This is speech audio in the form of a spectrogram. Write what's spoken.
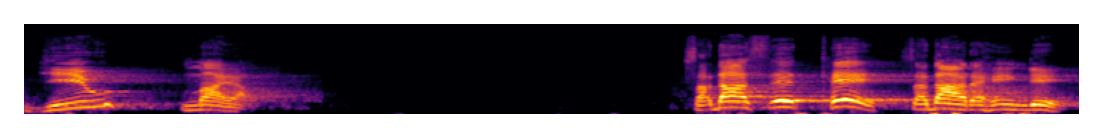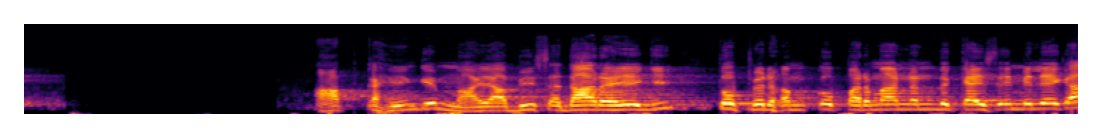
जीव, माया। सदा से थे, सदा रहेंगे। आप कहेंगे, माया भी सदा रहेगी तो फिर हमको परमानंद कैसे मिलेगा?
